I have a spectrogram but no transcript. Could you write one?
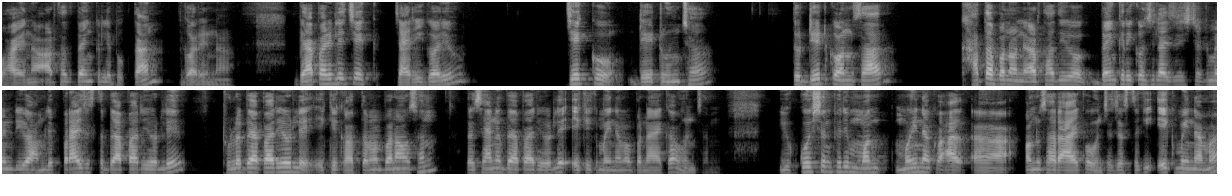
भएन अर्थात् ब्याङ्कले भुक्तान गरेन। व्यापारीले चेक जारी गर्यो। चेकको डेट हुन्छ। त्यो डेटको अनुसार खाता बनाउने अर्थात् यो ब्याङ्क रिकन्सिलाइजेसन स्टेटमेन्ट यो हामीले प्रायः जस्तो व्यापारीहरूले ठुलो व्यापारीहरूले एक एक हप्तामा बनाउँछन् र सानो व्यापारीहरूले एक एक महिनामा बनाएका हुन्छन्। यो क्वेसन फेरि मन महिनाको अनुसार आएको हुन्छ जस्तो कि एक महिनामा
